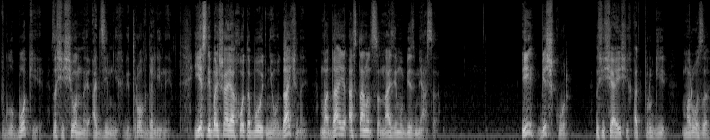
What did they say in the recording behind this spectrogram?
в глубокие, защищенные от зимних ветров долины. Если большая охота будет неудачной, Мадаи останутся на зиму без мяса и без шкур, защищающих от пруги мороза.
